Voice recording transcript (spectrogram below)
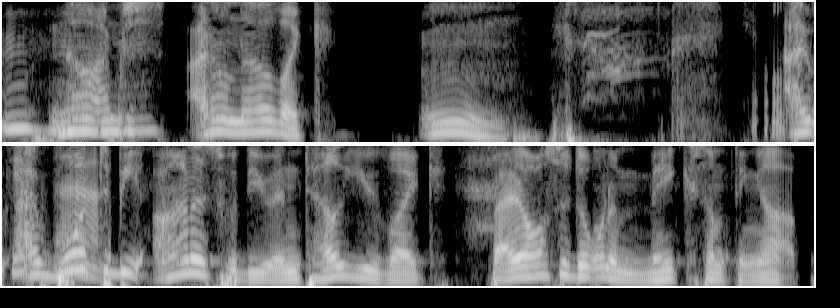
no, I'm just I don't know. Like, mm. okay, we'll I, I want to be honest with you and tell you like, but I also don't want to make something up.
